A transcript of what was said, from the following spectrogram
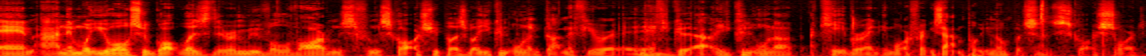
Um, and then what you also got was the removal of arms from Scottish people as well. You couldn't own a gun if you were if you could uh, you couldn't own a, a caber anymore, for example. You know, which is a Scottish sword.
